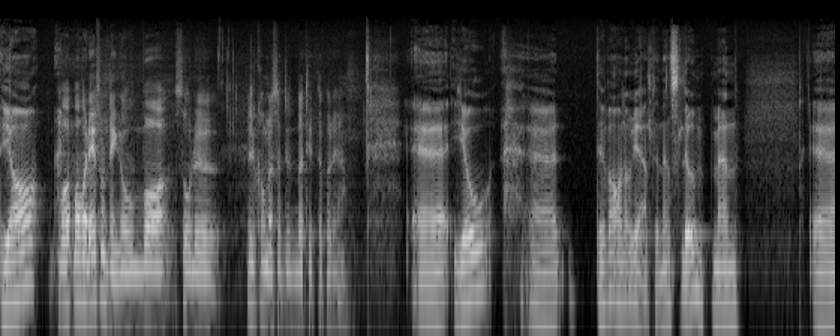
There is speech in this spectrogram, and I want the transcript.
Ja. Vad, vad, var det för någonting och vad såg du, hur kommer det sig att du började titta på det? Eh, jo, eh, det var nog egentligen en slump men eh,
